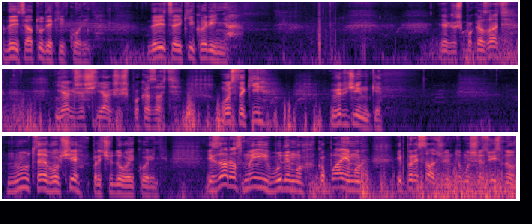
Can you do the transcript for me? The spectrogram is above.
дивіться, а тут який корінь. Дивіться, які коріння. Як же ж показати? Як же ж, як же ж показати? Ось такі вірджинки. Ну, це взагалі причудовий корінь. І зараз ми їх будемо копаємо і пересаджуємо, тому що, звісно,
